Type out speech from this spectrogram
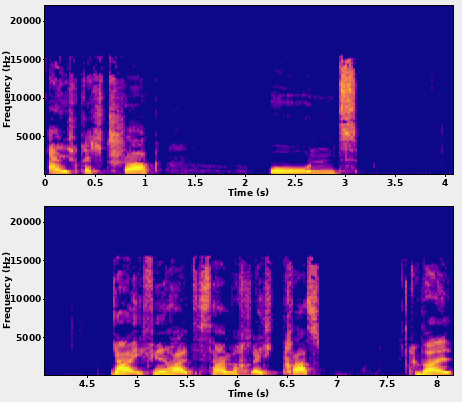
eigentlich recht stark und ja, ich finde halt, ist einfach recht krass, weil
